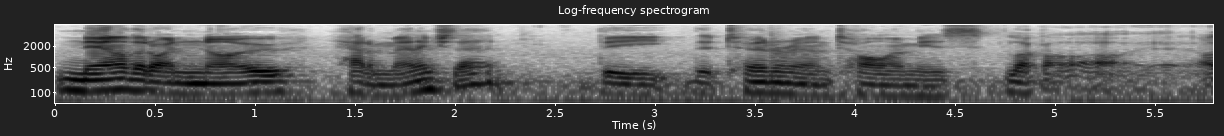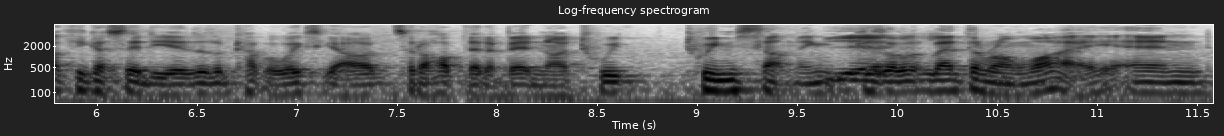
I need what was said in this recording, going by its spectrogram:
now that i know how to manage that the the turnaround time is like I I think I said to you a little couple of weeks ago. I sort of hopped out of bed and I twi- twinged something because Yeah. I went the wrong way, and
